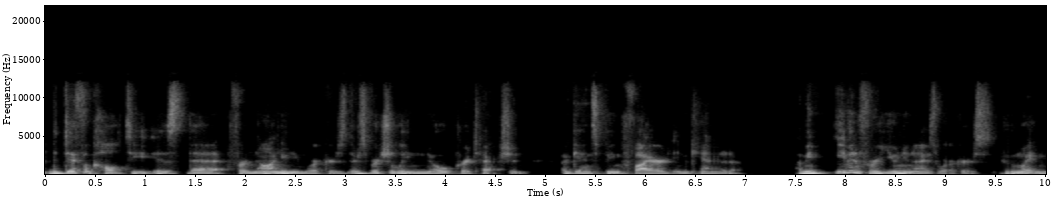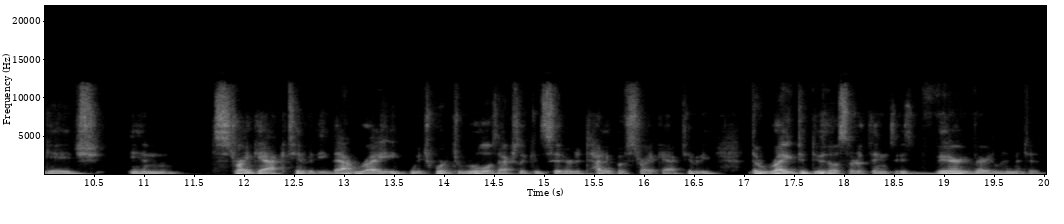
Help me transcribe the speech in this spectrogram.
The difficulty is that for non union workers, there's virtually no protection against being fired in Canada. I mean, even for unionized workers who might engage in strike activity, that right, which work to rule is actually considered a type of strike activity, the right to do those sort of things is very, very limited.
